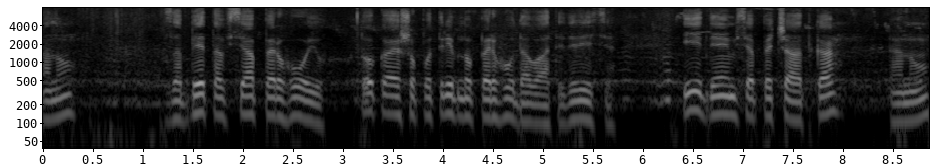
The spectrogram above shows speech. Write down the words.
ану, забита вся пергою. Хто каже, що потрібно пергу давати, дивіться. І дивимося печатка. Ану.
